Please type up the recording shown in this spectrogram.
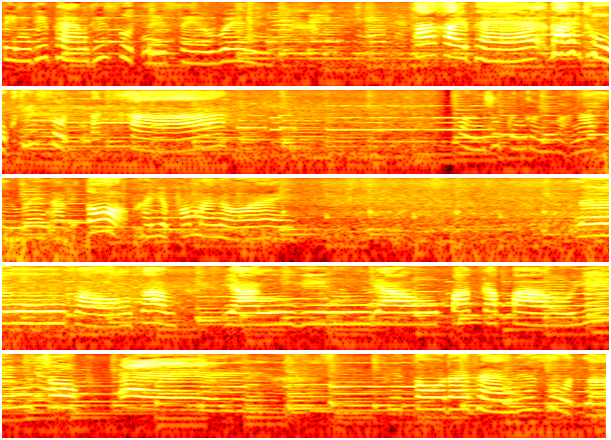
ติมที่แพงที่สุดในเซเว่นถ้าใครแพ้ได้ถูกที่สุดนะคะเป่ายิงฉุบกันก่อนดีกว่าหน้าเซเว่นอะพี่โต้ขยับเข้ามาหน่อย หนึ่งสองสามยังยิงยาวปักกระเป๋ายิงจุบพี่โตได้แพงที่สุดนะ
